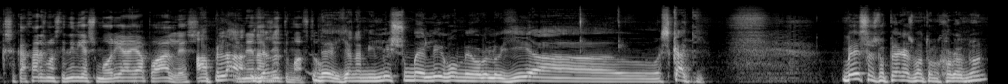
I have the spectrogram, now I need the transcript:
ξεκαθάρισμα στην ίδια συμμορία ή από άλλες. Απλά Είναι ένα για να- ζήτημα αυτό. Ναι, για να μιλήσουμε λίγο με ορολογία ε, σκάκι. Μέσα στο πέρασμα των χρόνων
